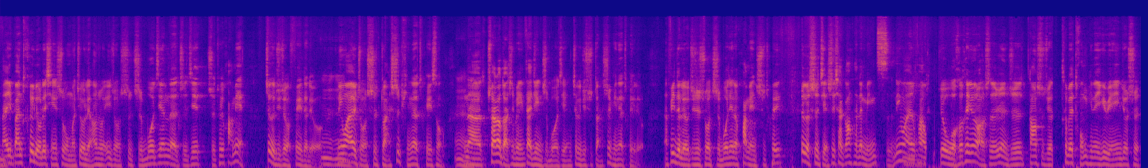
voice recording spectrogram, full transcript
那一般推流的形式我们就两种，一种是直播间的直接直推画面。这个就叫 feed 流，另外一种是短视频的推送。那刷到短视频再进直播间，这个就是短视频的推流。那 feed 流就是说直播间的画面直推，这个是解释一下刚才的名词。另外一块，就我和黑牛老师的认知，当时觉得特别同频的一个原因就是，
